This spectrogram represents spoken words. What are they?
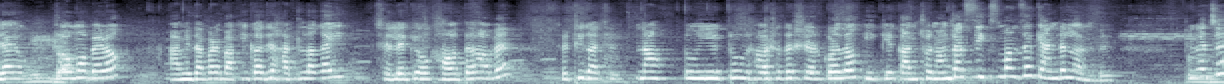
যাই হোক সোমো বেরো। আমি তারপরে বাকি কাজে হাত লাগাই ছেলেকেও খাওয়াতে হবে। তো ঠিক আছে না তুমি একটু সবার সাথে শেয়ার করে দাও কি কে কাঁদছো না সিক্স মান্থসের ক্যান্ডেল আনবে। ঠিক আছে?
